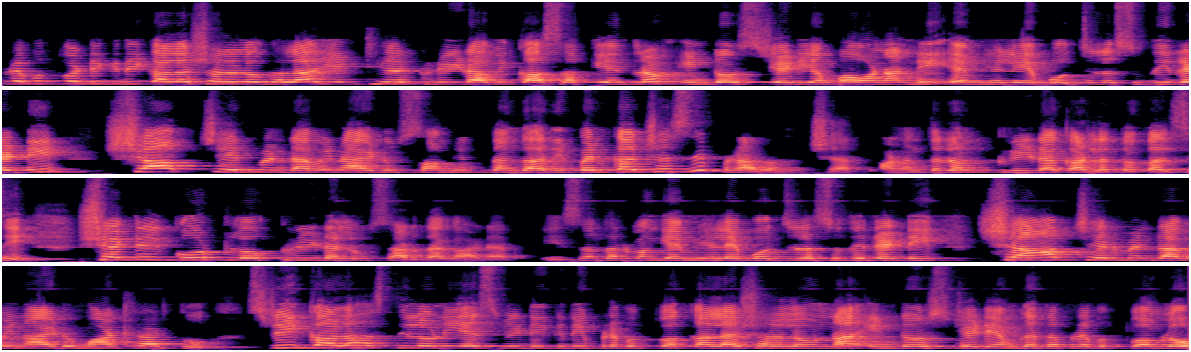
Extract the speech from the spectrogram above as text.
ప్రభుత్వ డిగ్రీ కళాశాలలో గల ఎన్టీఆర్ క్రీడా వికాస కేంద్రం ఇండోర్ స్టేడియం భవనాన్ని MLA Bojjala Sudheer Reddy SAAP chairman Ravi Naidu సంయుక్తంగా రిపెన్ కట్ చేసి ప్రారంభించారు. అనంతరం క్రీడాకారులతో కలిసి షటిల్ కోర్ట్లో క్రీడలు సరదాగా ఆడారు. ఈ సందర్భంగా MLA Bojjala Sudheer Reddy SAAP chairman Ravi Naidu మాట్లాడుతూ శ్రీకాళహస్తిలోని ఎస్వి డిగ్రీ ప్రభుత్వ కళాశాలలో ఉన్న ఇండోర్ స్టేడియం గత ప్రభుత్వంలో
